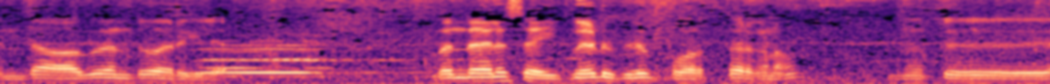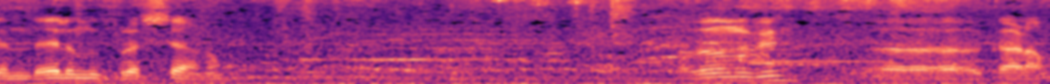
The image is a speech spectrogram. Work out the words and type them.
എന്താകും എന്തോ അറിയില്ല. അപ്പൊ എന്തായാലും സൈക്കിൾ എടുത്തിട്ട് പുറത്തിറങ്ങണം. എന്നിട്ട് എന്തായാലും ഒന്ന് ഫ്രഷ് ആണോ അപ്പൊ നമുക്ക് കാണാം.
